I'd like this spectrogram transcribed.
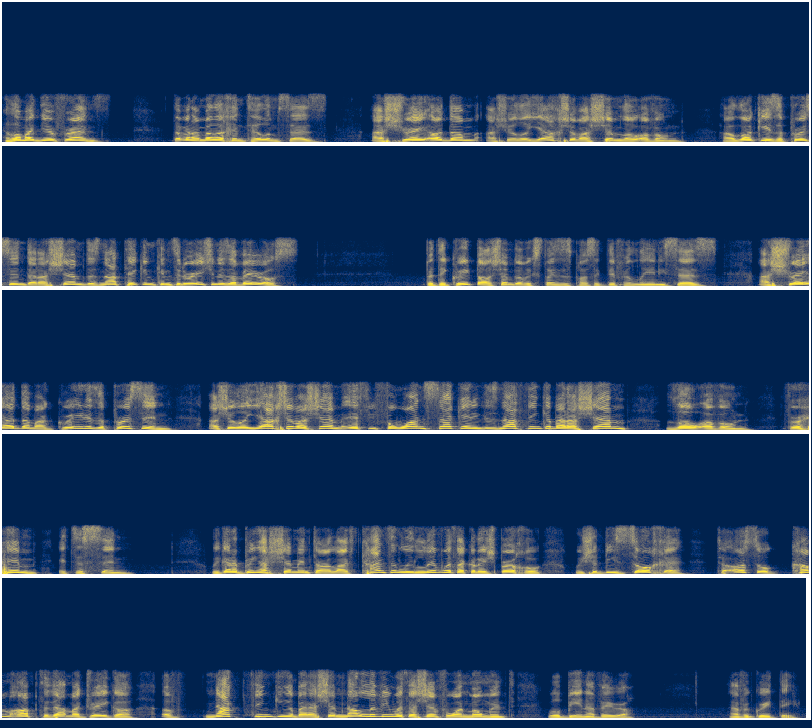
Hello, my dear friends. David HaMelech in Tehillim says, Ashrei Adam asher lo yachshav Hashem lo avon. How lucky is a person that Hashem does not take in consideration his averos. But the great Baal Shem Tov explains this pasuk differently, and he says, Ashrei Adam, how great is a person asher lo yachshav Hashem. If for one second he does not think about Hashem, lo avon. For him, it's a sin. We got to bring Hashem into our lives. Constantly live with Hakadosh Baruch Hu. We should be zoche to also come up to that madrega of not thinking about Hashem, not living with Hashem for one moment, will be an avera. Have a great day.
